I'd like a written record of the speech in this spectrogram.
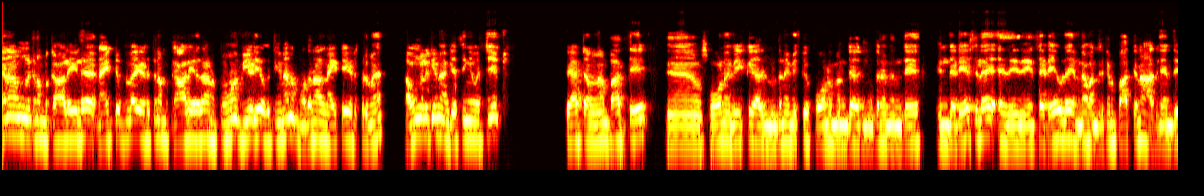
ஏன்னா அவங்களுக்கு நம்ம காலையில நைட்டு ஃபுல்லா எடுத்து நம்ம காலையில தான் அனுப்புவோம். வீடியோ பார்த்தீங்கன்னா நான் முத நாள் நைட்டே எடுத்துருவேன். அவங்களுக்கே நான் கெஸ்ஸிங்க வச்சு பேட்டர்லாம் பார்த்து போன வீக்கு அதுக்கு முந்தின வீக்கு போன மந்து அதுக்கு முந்தின மந்து இந்த டேஸ்ல இந்த டேவ்ல என்ன வந்திருக்குன்னு பார்த்தேன்னா அதுல இருந்து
